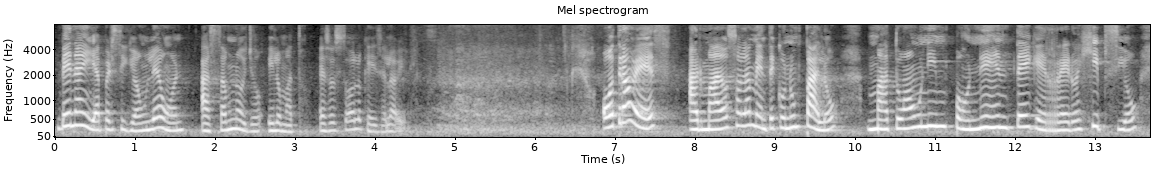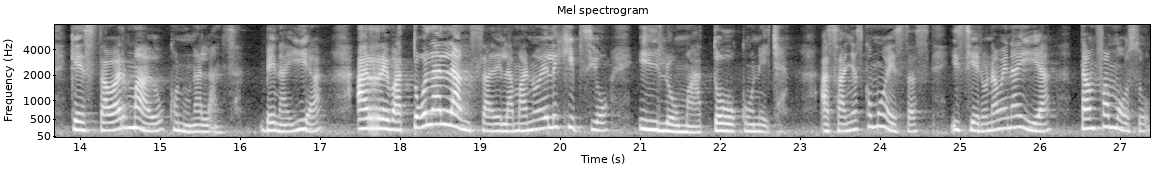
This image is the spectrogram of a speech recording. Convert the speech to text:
Benaía persiguió a un león hasta un hoyo y lo mató. Eso es todo lo que dice la Biblia. Otra vez, armado solamente con un palo, mató a un imponente guerrero egipcio que estaba armado con una lanza. Benaía arrebató la lanza de la mano del egipcio y lo mató con ella. Hazañas como estas hicieron a Benaía tan famoso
